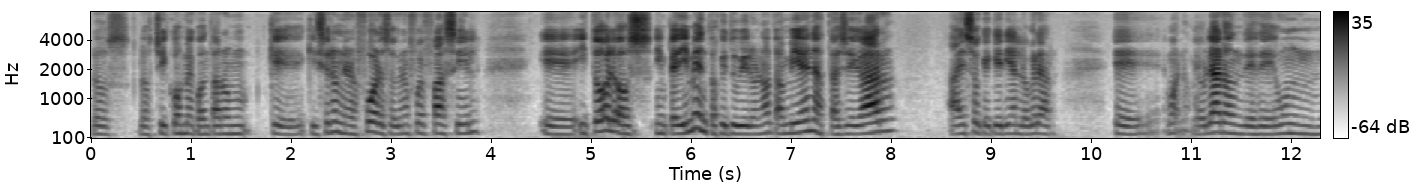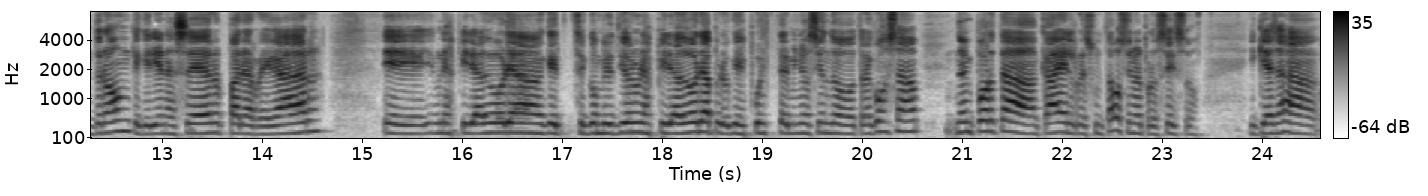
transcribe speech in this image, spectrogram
Los, los chicos me contaron que, que hicieron un esfuerzo, que no fue fácil, eh, y todos los impedimentos que tuvieron, ¿no? También hasta llegar a eso que querían lograr. Eh, bueno, me hablaron desde un dron que querían hacer para regar, eh, una aspiradora que se convirtió en una aspiradora, pero que después terminó siendo otra cosa. No importa acá el resultado, sino el proceso. Y que haya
